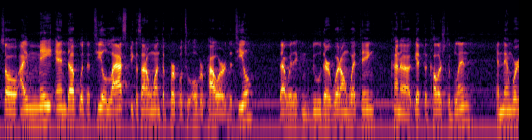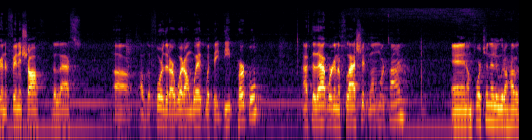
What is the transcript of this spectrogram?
So I may end up with the teal last because I don't want the purple to overpower the teal. That way they can do their wet on wet thing, kind of get the colors to blend. And then we're gonna finish off the last uh, of the four that are wet on wet with a deep purple. After that, we're gonna flash it one more time. And unfortunately, we don't have a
